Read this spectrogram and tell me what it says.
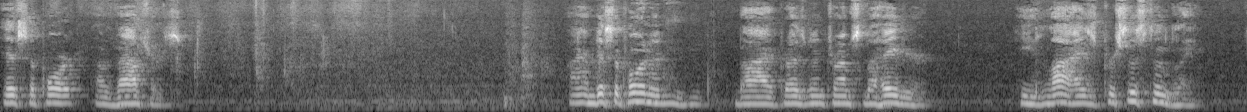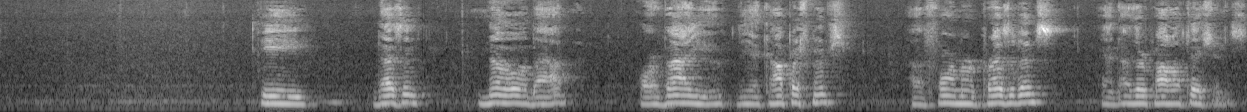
his support of vouchers. I am disappointed by President Trump's behavior. He lies persistently. He doesn't know about or value the accomplishments of former presidents and other politicians.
